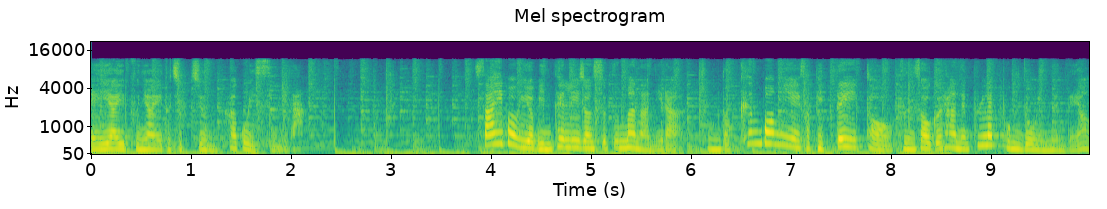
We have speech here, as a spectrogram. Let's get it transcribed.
AI 분야에도 집중하고 있습니다. 사이버 위협 intelligence 뿐만 아니라 좀 더 큰 범위에서 빅데이터 분석을 하는 플랫폼도 있는데요.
